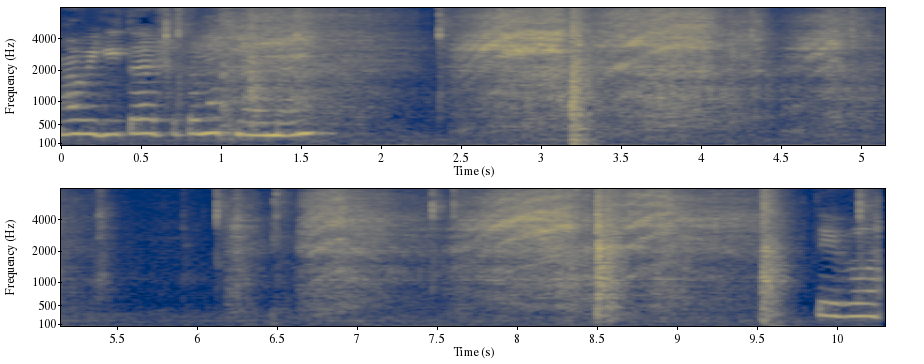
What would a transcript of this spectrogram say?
No vidíte, ještě to moc neumím. Ty vole.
